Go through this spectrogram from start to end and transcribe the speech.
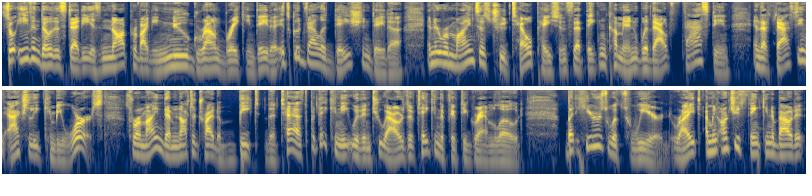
So even though the study is not providing new groundbreaking data, it's good validation data. And it reminds us to tell patients that they can come in without fasting and that fasting actually can be worse. So remind them not to try to beat the test, but they can eat within two hours of taking the 50 gram load. But here's what's weird, right? I mean, aren't you thinking about it?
